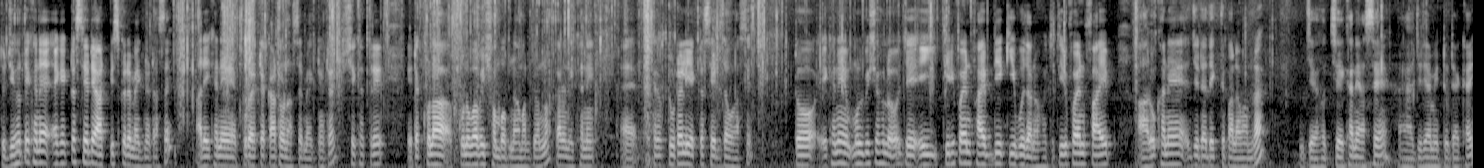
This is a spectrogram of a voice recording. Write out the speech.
তো যেহেতু এখানে এক একটা সেটে আট পিস করে ম্যাগনেট আছে, আর এখানে পুরো একটা কার্টন আছে ম্যাগনেটের সেক্ষেত্রে এটা খোলা কোনোভাবেই সম্ভব না আমার জন্য, কারণ এখানে এখানে টোটালি একটা সেট দেওয়া আছে। তো এখানে মূল বিষয় হলো যে এই থ্রি পয়েন্ট ফাইভ দিয়ে কী বোঝানো হচ্ছে থ্রি পয়েন্ট ফাইভ আর ওখানে যেটা দেখতে পেলাম আমরা, যে হচ্ছে এখানে আছে যদি আমি একটু দেখাই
